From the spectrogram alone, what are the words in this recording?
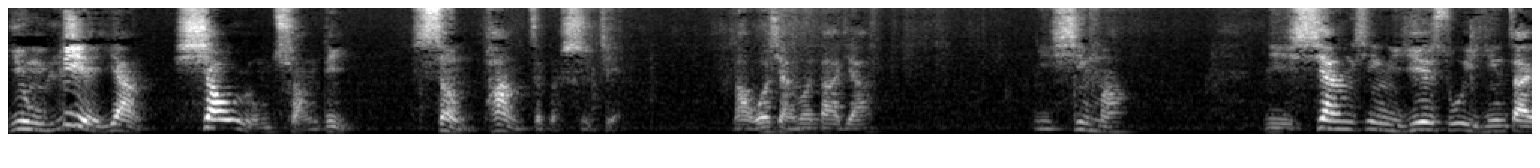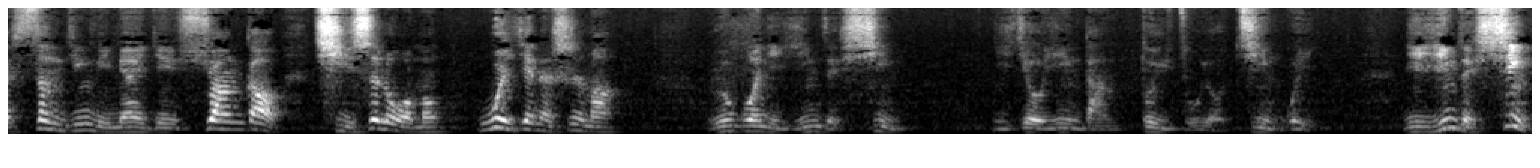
用烈焰消融全地，审判这个世界。那我想问大家，你信吗？你相信耶稣已经在圣经里面已经宣告启示了我们未见的事吗？如果你因着信，你就应当对主有敬畏。你因着信，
